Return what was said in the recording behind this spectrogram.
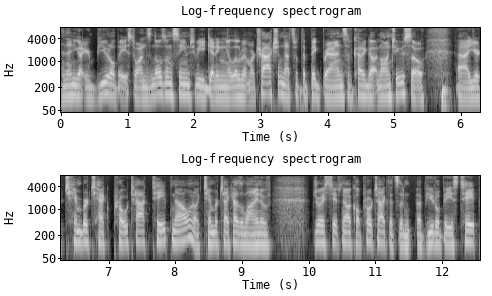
And then you got your butyl based ones, and those ones seem to be getting a little bit more traction. That's what the big brands have kind of gotten onto. So, uh, your TimberTech ProTac tape now, like TimberTech has a line of joist tapes now called ProTac that's a, a butyl based tape.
